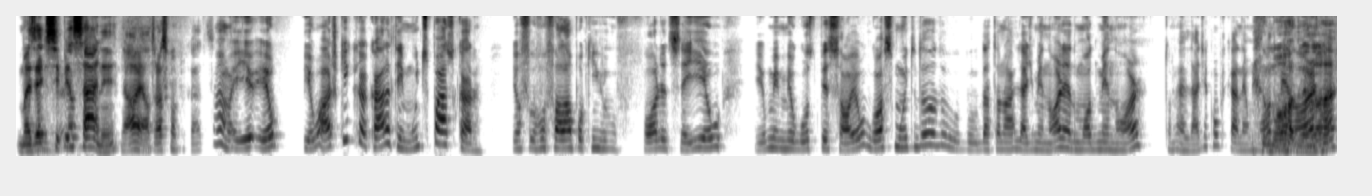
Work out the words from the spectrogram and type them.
Mas é de se pensar, né? Não, é um troço complicado. Não, mas eu, eu, eu acho que, ca- cara, tem muito espaço, cara. Eu f- vou falar um pouquinho fora disso aí. Eu, eu me- meu gosto pessoal, eu gosto muito do, do- do- da tonalidade menor, né? Do modo menor. Tonalidade é complicado, né? O modo, menor. menor.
